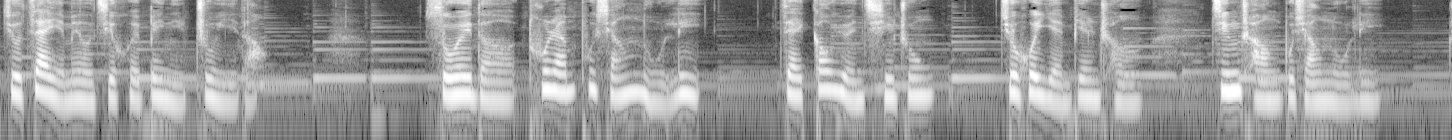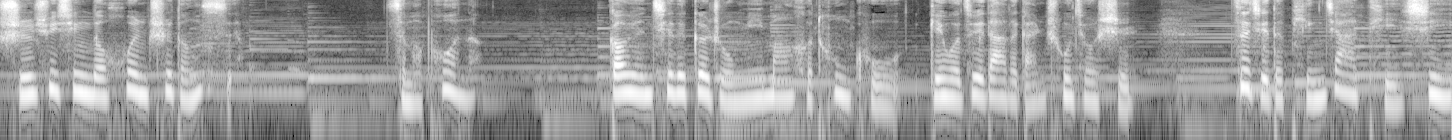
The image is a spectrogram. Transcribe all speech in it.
就再也没有机会被你注意到。所谓的突然不想努力，在高原期中，就会演变成经常不想努力，持续性的混吃等死。怎么破呢？高原期的各种迷茫和痛苦，给我最大的感触就是，自己的评价体系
